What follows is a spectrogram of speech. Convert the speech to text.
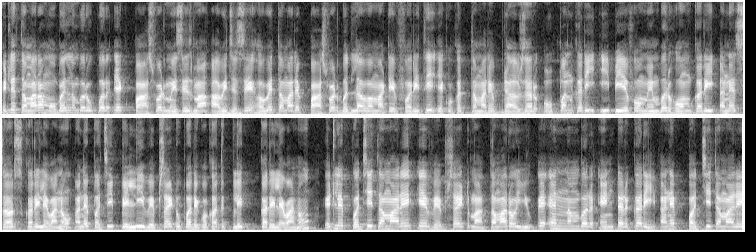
એટલે તમારા મોબાઈલ નંબર ઉપર એક પાસવર્ડ મેસેજમાં આવી જશે. હવે તમારે પાસવર્ડ બદલાવવા માટે ફરીથી એક વખત તમારે બ્રાઉઝર ઓપન કરી ઈપીએફઓ મેમ્બર હોમ કરી અને સર્ચ કરી લેવાનું અને પછી પહેલી વેબસાઇટ ઉપર એક વખત ક્લિક કરી લેવાનું. એટલે પછી તમારે એ વેબસાઇટમાં તમારો યુએએન નંબર એન્ટર કરી અને પછી તમારે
